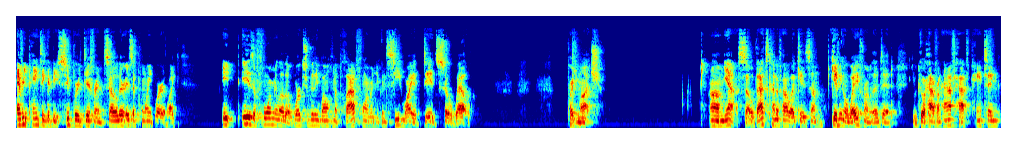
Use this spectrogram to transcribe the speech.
every painting could be super different. So there is a point where like it is a formula that works really well on the platform, and you can see why it did so well. Pretty much. Um, yeah, so that's kind of how like his um, giving away formula did. He would go half and half, half painting.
